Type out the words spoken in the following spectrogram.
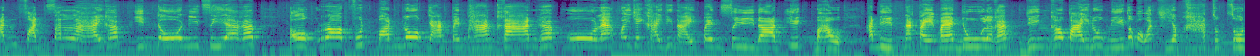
ันฝันสลายครับ อินโดนีเซียครับ ตกรอบฟุตบอลโลกอย่างเป็นทางการครับ โอ้ และไม่ใช่ใครที่ไหนเป็นซีดานอีกเบาอดีตนักเตะแมนยูแล้วครับ ยิงเข้าไปลูกนี้ต้องบอกว่าเฉียบขาดสุด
